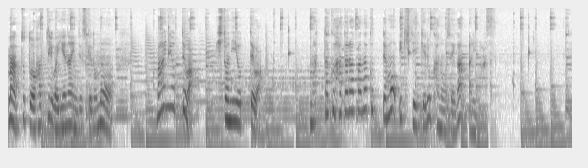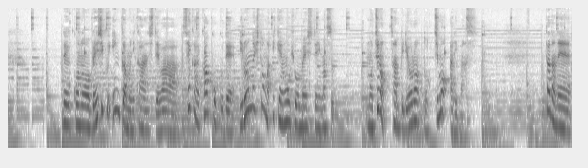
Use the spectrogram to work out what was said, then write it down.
まあちょっとはっきりは言えないんですけども場合によっては人によっては全く働かなくっても生きていける可能性があります。でこのベーシックインカムに関しては世界各国でいろんな人が意見を表明しています。もちろん賛否両論どっちもあります。ただね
